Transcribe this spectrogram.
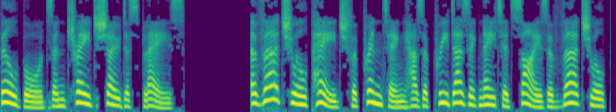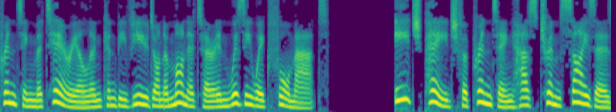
billboards and trade show displays. A virtual page for printing has a pre-designated size of virtual printing material and can be viewed on a monitor in WYSIWYG format. Each page for printing has trim sizes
